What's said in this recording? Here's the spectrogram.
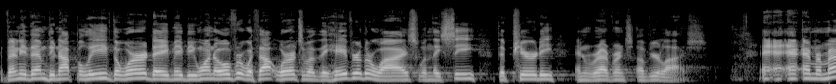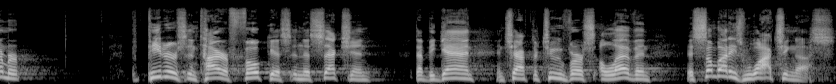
if any of them do not believe the word, they may be won over without words by the behavior of their wives when they see the purity and reverence of your lives. And remember, Peter's entire focus in this section that began in chapter 2, verse 11, is somebody's watching us.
